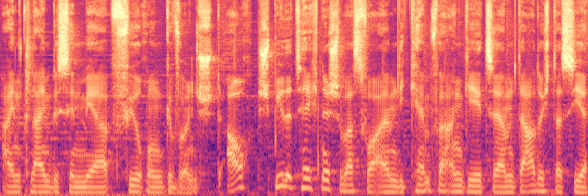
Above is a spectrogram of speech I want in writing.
ein klein bisschen mehr Führung gewünscht. Auch spieletechnisch, was vor allem die Kämpfe angeht, ähm, dadurch, dass ihr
